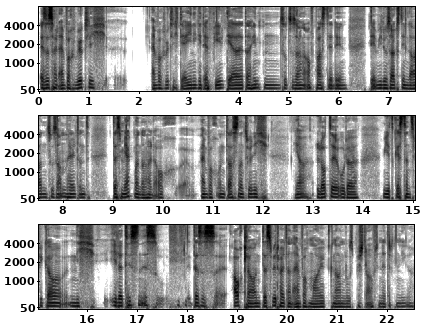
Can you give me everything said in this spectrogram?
es ist halt einfach wirklich einfach wirklich derjenige, der fehlt, der da hinten sozusagen aufpasst, der den, der, wie du sagst, den Laden zusammenhält und das merkt man dann halt auch äh, einfach und das natürlich, ja, Lotte oder wie jetzt gestern Zwickau nicht Elatisten ist, das ist äh, auch klar und das wird halt dann einfach mal gnadenlos bestraft in der dritten Liga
